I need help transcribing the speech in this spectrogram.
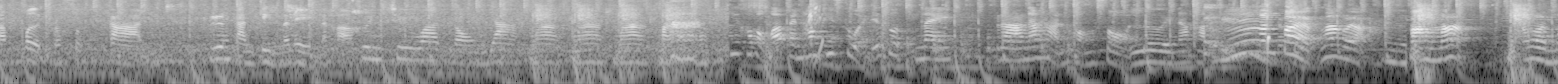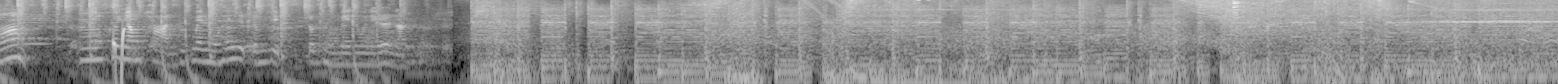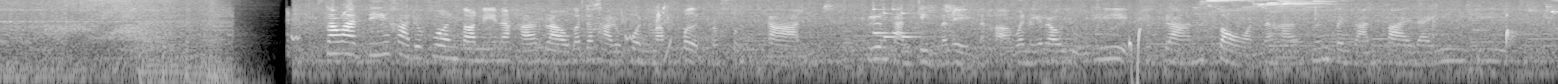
มาเปิดประสบการณ์เรื่องการกินนั่นเองนะคะ ขึ้นชื่อว่าจองยากมากมากมากมากที่เขาบอกว่าเป็นห้องที่สวยที่สุดในร้านอาหารของสอนเลยนะคะอืมมันแปลกมากเลยอะปังมาก อร่อยมากอืมคือยังผ่านทุกเมนูให้10เต็ม10จนถึงเมนูนี้เลยนะ วัสดีค่ะทุกคนตอนนี้นะคะ เราก็จะพาทุกคนมาเปิดประสบการณ์เรื่องการกินนั่นเองนะคะ วันนี้เราอยู่ที่ร้านสอนนะคะ ซึ่งเป็นร้านฝายไดนิ่งที่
